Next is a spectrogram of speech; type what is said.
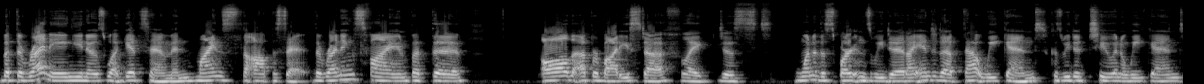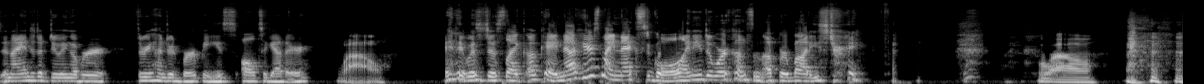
But the running, you know, is what gets him. And mine's the opposite. The running's fine, but the all the upper body stuff, like just one of the Spartans we did, I ended up that weekend because we did two in a weekend, and I ended up doing over 300 burpees altogether. Wow. And it was just like, okay, now here's my next goal. I need to work on some upper body strength. wow. uh,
